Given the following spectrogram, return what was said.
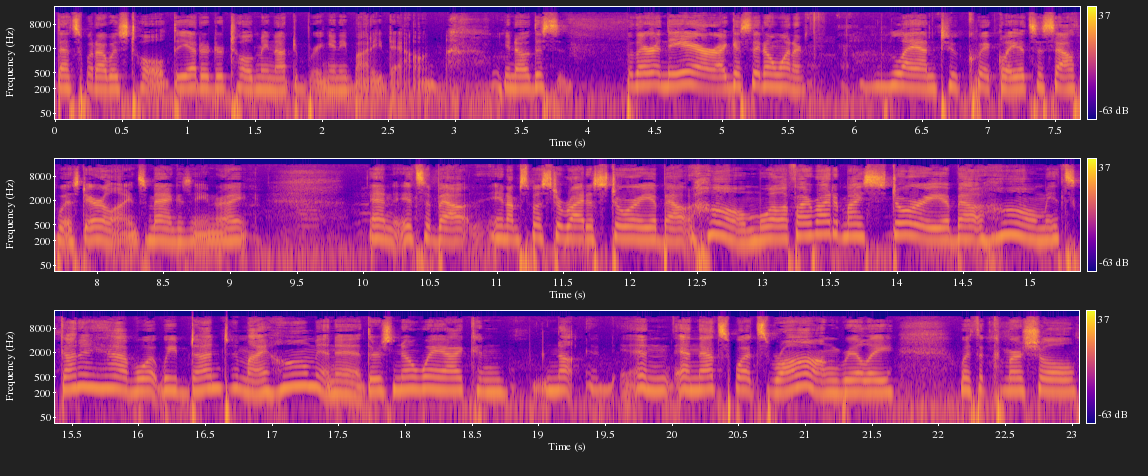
That's what I was told. The editor told me not to bring anybody down. You know, this but they're in the air. I guess they don't want to land too quickly. It's a Southwest Airlines magazine, right? And it's about, and I'm supposed to write a story about home. Well, if I write my story about home, it's going to have what we've done to my home in it. There's no way I can not, and and that's what's wrong, really, with the commercial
